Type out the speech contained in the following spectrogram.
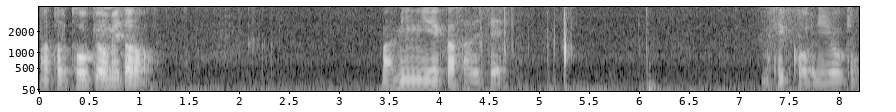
あと東京メトロ。まあ民営化されて結構利用客、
